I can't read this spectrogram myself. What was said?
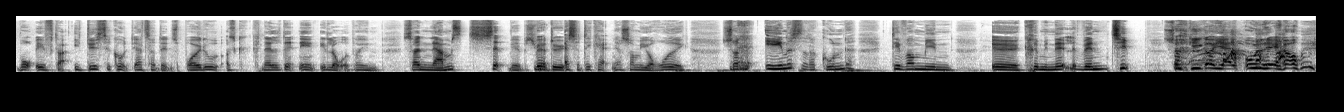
Hvor efter i det sekund, jeg tager den sprøjte ud og skal knalde den ind i låret på hende, så er jeg nærmest selv ved at. Ved at dø. Altså, det kan jeg som i overhovedet ikke. Så den eneste, der kunne det, det var min øh, kriminelle ven, Tim, som gik og hjalp ud i haven.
